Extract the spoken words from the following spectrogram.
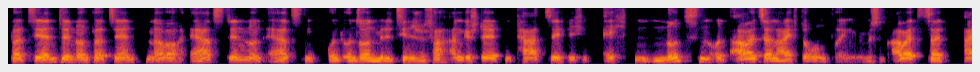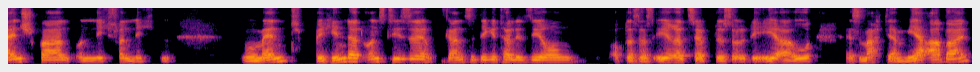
Patientinnen und Patienten, aber auch Ärztinnen und Ärzten und unseren medizinischen Fachangestellten tatsächlich einen echten Nutzen und Arbeitserleichterung bringen. Wir müssen Arbeitszeit einsparen und nicht vernichten. Im Moment behindert uns diese ganze Digitalisierung, ob das das E-Rezept ist oder die EAU. Es macht ja mehr Arbeit.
